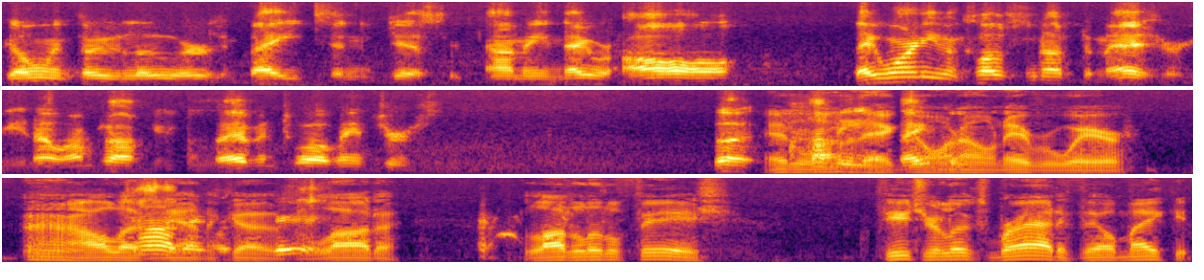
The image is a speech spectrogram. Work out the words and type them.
going through lures and baits, and just, I mean, they were all, they weren't even close enough to measure. You know, I'm talking 11, 12 inches. But There's a I lot mean, of that going were- on everywhere. All up God, down the coast. big. A lot of a lot of little fish. Future looks bright if they'll make it.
